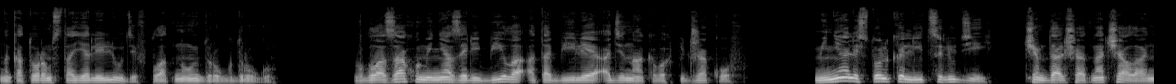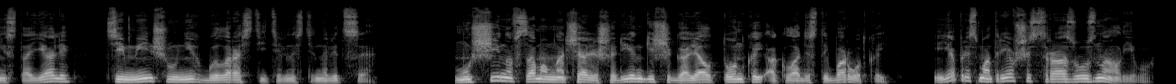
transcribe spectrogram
на котором стояли люди вплотную друг к другу. В глазах у меня заребило от обилия одинаковых пиджаков. Менялись только лица людей. Чем дальше от начала они стояли, тем меньше у них было растительности на лице. Мужчина в самом начале шеренги щеголял тонкой окладистой бородкой, и я, присмотревшись, сразу узнал его.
